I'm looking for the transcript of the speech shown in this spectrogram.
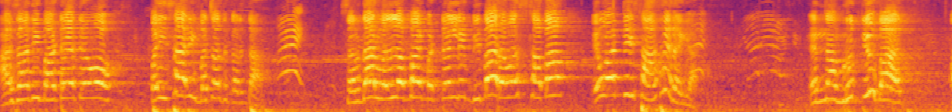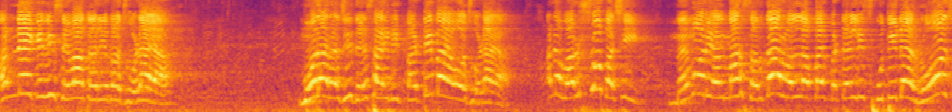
આઝાદી માટે તેઓ પૈસાની બચત કરતા. સરદાર વલ્લભભાઈ પટેલની બીમાર અવસ્થામાં એઓ એમની સાથે રહ્યા. એમના મૃત્યુ બાદ અનેક એવી સેવા કાર્યમાં જોડાયા. મોરારજી દેસાઈની પાર્ટીમાં એઓ જોડાયા. અને વર્ષો પછી મેમોરિયલમાં સરદાર વલ્લભભાઈ પટેલની સ્મૃતિને રોજ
